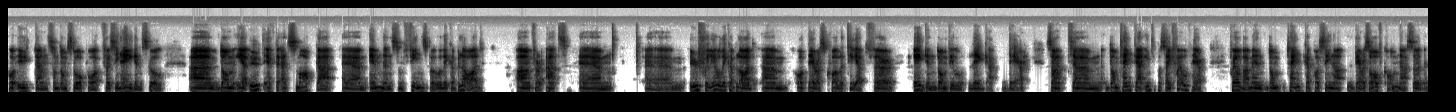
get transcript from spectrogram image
på ytan som de står på för sin egen skull. Um, de är ute efter att smaka um, ämnen som finns på olika blad um, för att Ehm, um, urskilja olika blad ehm, um, och deras kvalitet för äggen de vill lägga där. Så att um, de tänker inte på sig själv här, själva, men de tänker på sina, deras avkomna. Så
